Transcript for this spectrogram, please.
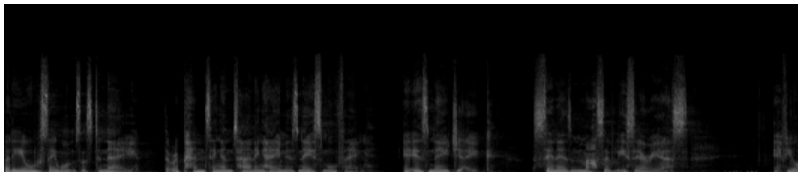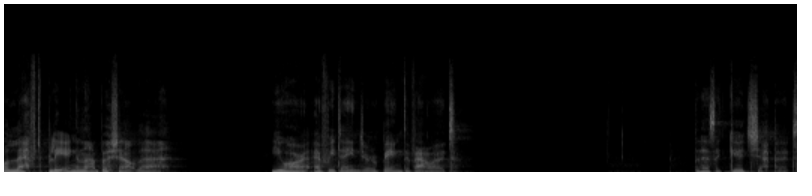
But he also wants us to know that repenting and turning home is no small thing. It is no joke. Sin is massively serious. If you're left bleating in that bush out there, you are at every danger of being devoured. But there's a good shepherd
